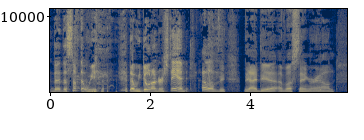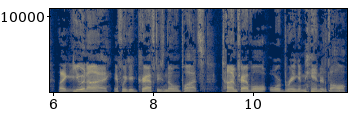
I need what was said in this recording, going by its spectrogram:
the the stuff that we that we don't understand, I love the the idea of us standing around, like you and I, if we could craft these Nolan plots, time travel or bring a Neanderthal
